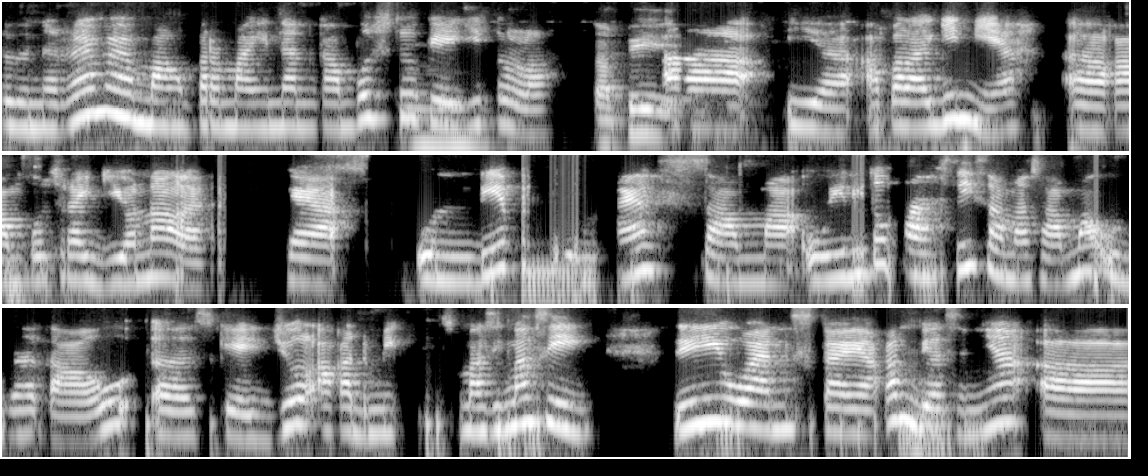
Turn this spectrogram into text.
Sebenarnya memang permainan kampus tuh kayak Hmm. gitu loh. Tapi Uh, iya, apalagi nih ya, uh, kampus regional ya. Kayak Undip, UNES, sama UIN tuh pasti sama-sama udah tahu uh, schedule akademik masing-masing. Jadi once kayak kan biasanya uh,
